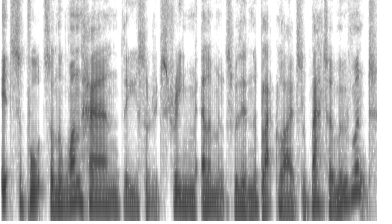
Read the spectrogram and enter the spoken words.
it supports on the one hand the sort of extreme elements within the Black Lives Matter movement,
